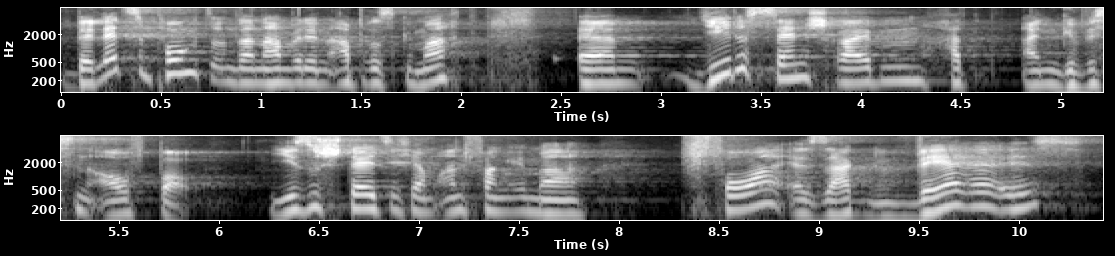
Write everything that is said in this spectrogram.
Der letzte Punkt, und dann haben wir den Abriss gemacht. Ähm, jedes Sendschreiben hat einen gewissen Aufbau. Jesus stellt sich am Anfang immer vor, er sagt, wer er ist,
